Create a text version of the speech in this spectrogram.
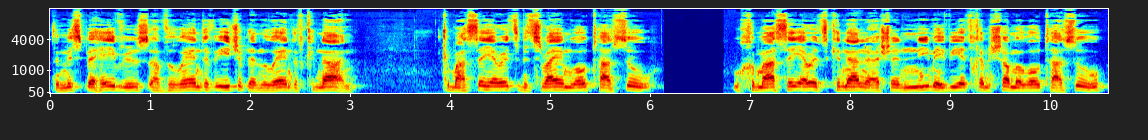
the misbehaviors of the land of Egypt and the land of Canaan. Uchamasei Eretz Canaan asher ni mevi etchem shama lo tasu,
